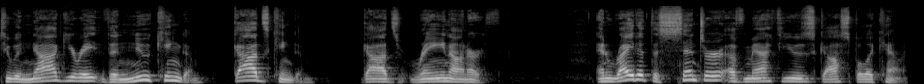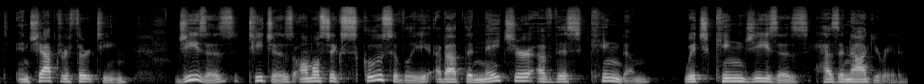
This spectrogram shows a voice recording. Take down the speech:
to inaugurate the new kingdom, God's kingdom, God's reign on earth. And right at the center of Matthew's gospel account, in chapter 13, Jesus teaches almost exclusively about the nature of this kingdom which King Jesus has inaugurated.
